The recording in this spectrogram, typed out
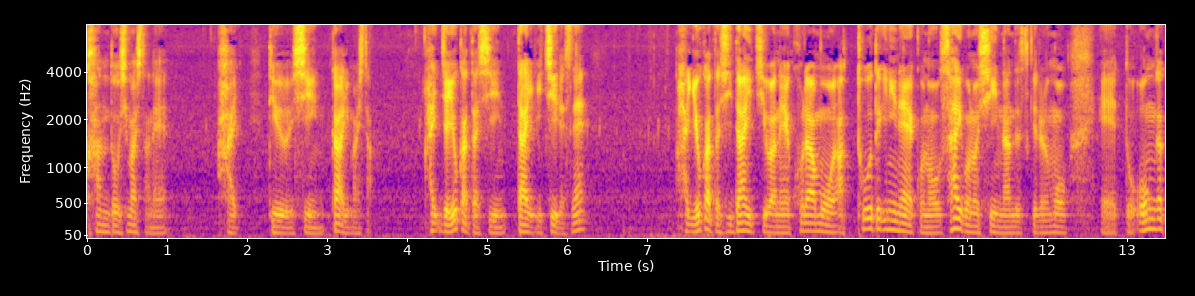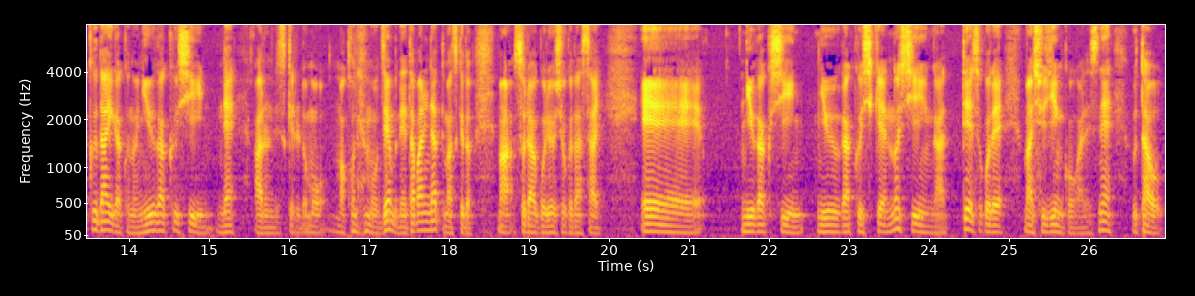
感動しましたね。はい。っていうシーンがありました。はい。じゃあ良かったシーン第1位ですね。はい、良かったし、第一はね、これはもう圧倒的にね、この最後のシーンなんですけれども、えっ、と、音楽大学の入学シーンね、あるんですけれども、まあ、これも全部ネタバレになってますけど、まあ、それはご了承ください。えー、入学シーン、入学試験のシーンがあって、そこで、まあ、主人公がですね、歌を、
